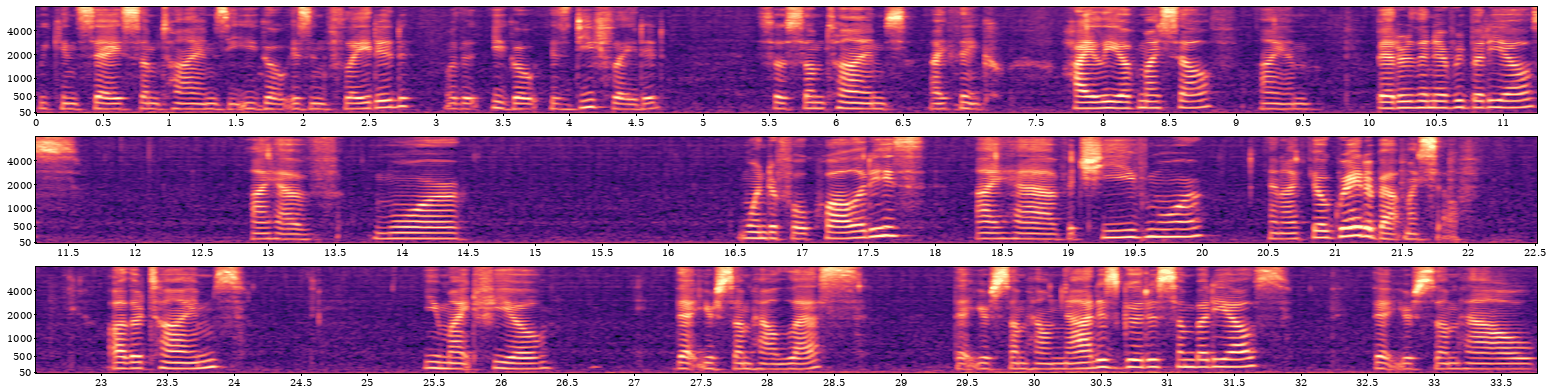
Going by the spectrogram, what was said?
We can say sometimes the ego is inflated or the ego is deflated. So sometimes I think highly of myself. I am better than everybody else. I have more wonderful qualities. I have achieved more and I feel great about myself. Other times, you might feel that you're somehow less, that you're somehow not as good as somebody else, that you're somehow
